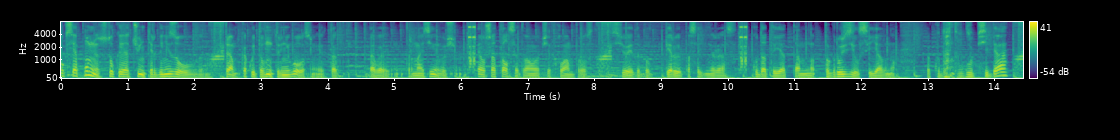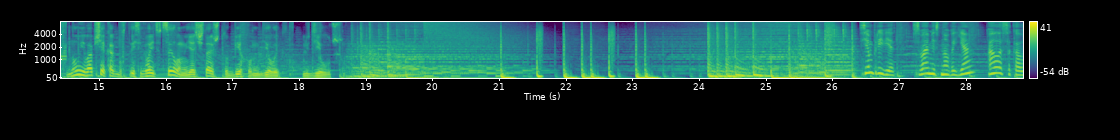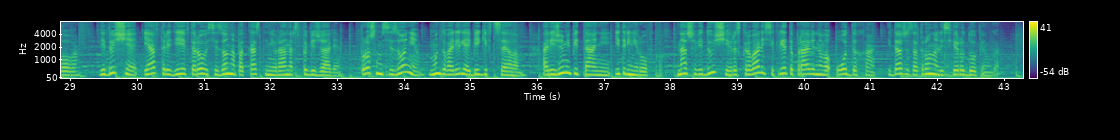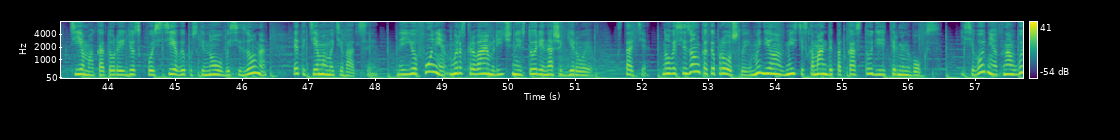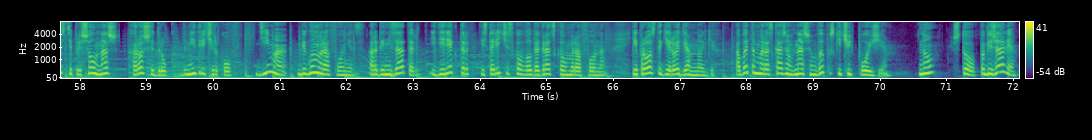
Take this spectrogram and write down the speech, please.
сколько себя помню, столько я что-нибудь организовывал. Прям какой-то внутренний голос мне так давай тормози. В общем, я ушатался там вообще в хлам просто. Все, это был первый и последний раз. Куда-то я там ну, погрузился явно, куда-то вглубь себя. Ну и вообще, как бы, если говорить в целом, я считаю, что бег, он делает людей лучше. Всем привет! С вами снова я, Алла Соколова, ведущая и автор идеи второго сезона подкаста New Runners «Побежали». В прошлом сезоне мы говорили о беге в целом, о режиме питания и тренировках. Наши ведущие раскрывали секреты правильного отдыха и даже затронули сферу допинга. Тема, которая идет сквозь все выпуски нового сезона, это тема мотивации. На ее фоне мы раскрываем личные истории наших героев – кстати, новый сезон, как и прошлый, мы делаем вместе с командой подкаст-студии Терминвокс. И сегодня к нам в гости пришел наш хороший друг Дмитрий Черков. Дима – бегун-марафонец, организатор и директор исторического Волгоградского марафона и просто герой для многих. Об этом мы расскажем в нашем выпуске чуть позже. Ну, что, побежали?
